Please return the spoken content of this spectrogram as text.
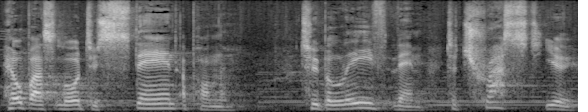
Help us, Lord, to stand upon them, to believe them, to trust you,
